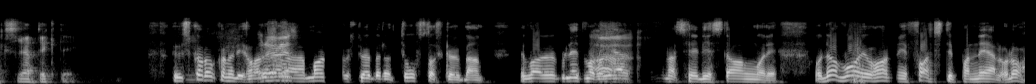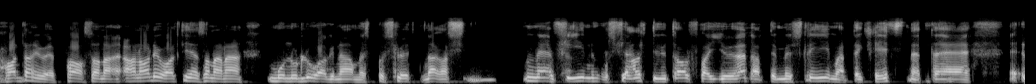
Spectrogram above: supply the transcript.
ekstremt viktig. Husker dere når de hadde mandagsklubben og torsdagsklubben? Det var litt variert. Silje Stang og de. Og da var jo han i fast i panel, og da hadde han jo et par sånne Han hadde jo alltid en sånn monolog nærmest på slutten der han med fine ord skjelte ut alt fra jøder til muslimer til kristne til eh,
